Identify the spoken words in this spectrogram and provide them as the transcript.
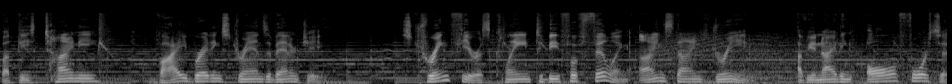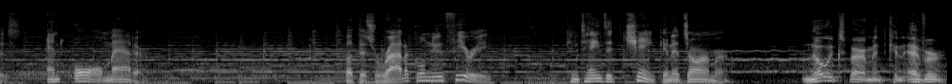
but these tiny, vibrating strands of energy. String theorists claim to be fulfilling Einstein's dream of uniting all forces and all matter. But this radical new theory contains a chink in its armor. No experiment can ever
